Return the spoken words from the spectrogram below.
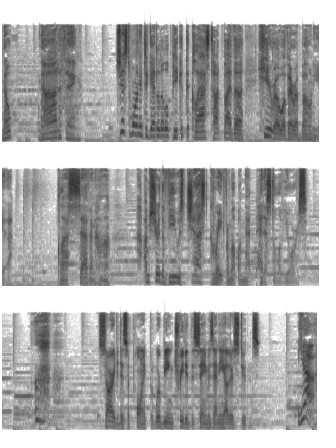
Nope, not a thing. Just wanted to get a little peek at the class taught by the hero of Erebonia. Class 7, huh? I'm sure the view is just great from up on that pedestal of yours. Sorry to disappoint, but we're being treated the same as any other students. Yeah,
